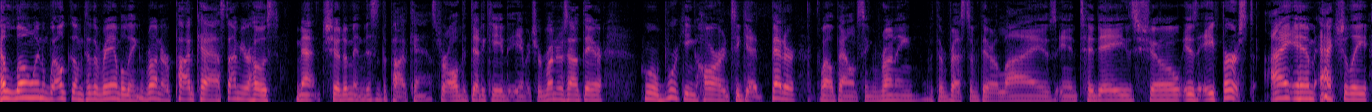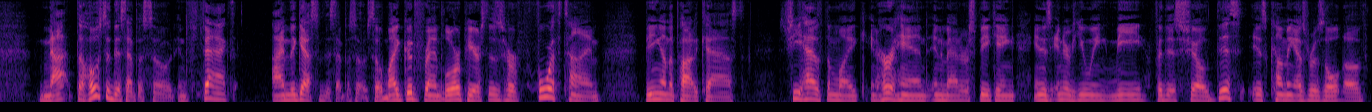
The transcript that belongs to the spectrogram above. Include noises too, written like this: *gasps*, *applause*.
Hello and welcome to the Rambling Runner podcast. I'm your host, Matt Chittim, and this is the podcast for all the dedicated amateur runners out there who are working hard to get better while balancing running with the rest of their lives. And today's show is a first. I am actually not the host of this episode. In fact, I'm the guest of this episode. So, my good friend Laura Pierce, this is her fourth time being on the podcast she has the mic in her hand, in a matter of speaking, and is interviewing me for this show. This is coming as a result of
